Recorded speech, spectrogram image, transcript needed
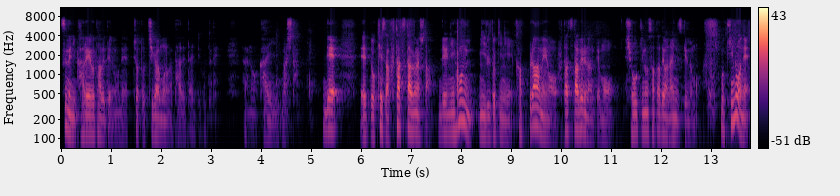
常にカレーを食べてるので、ちょっと違うものが食べたいということで、あの、買いました。で、えっと、今朝2つ食べました。で、日本にいる時にカップラーメンを2つ食べるなんてもう、正気の沙汰ではないんですけれども、もう昨日ね、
